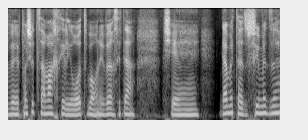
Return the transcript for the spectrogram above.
ופשוט שמחתי לראות באוניברסיטה שגם מתעדפים את זה,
